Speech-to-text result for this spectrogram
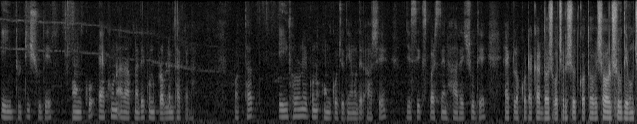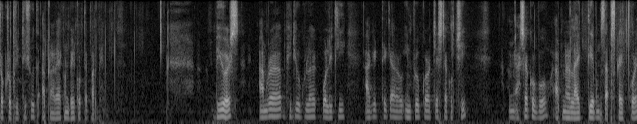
এই দুটি সুদের অঙ্ক এখন আর আপনাদের কোনো প্রবলেম থাকবে না। অর্থাৎ এই ধরনের কোনো অঙ্ক যদি আমাদের আসে যে সিক্স পার্সেন্ট হারের সুদে এক লক্ষ টাকার দশ বছরের সুদ কত হবে? সরল সুদ এবং চক্রবৃদ্ধি সুদ আপনারা এখন বের করতে পারবেন। ভিউয়ার্স আমরা ভিডিওগুলোর কোয়ালিটি আগের থেকে আরও ইমপ্রুভ করার চেষ্টা করছি। আমি আশা করব আপনারা লাইক দিয়ে এবং সাবস্ক্রাইব করে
